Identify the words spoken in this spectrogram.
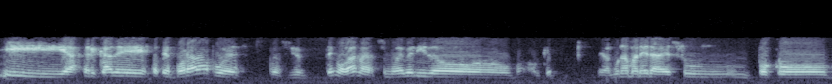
Y acerca de esta temporada, pues pues yo tengo ganas. No he venido, aunque de alguna manera es un poco,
